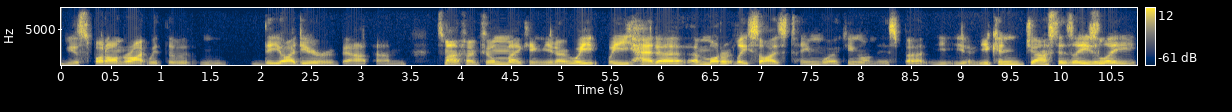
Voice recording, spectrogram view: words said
you're spot on right with the the idea about um, smartphone filmmaking, you know, we we had a, a, moderately sized team working on this, but you, you, know, you can just as easily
